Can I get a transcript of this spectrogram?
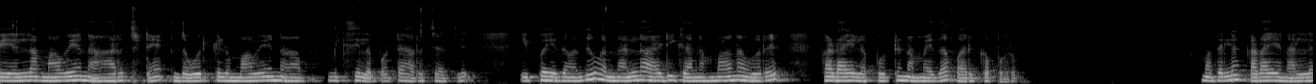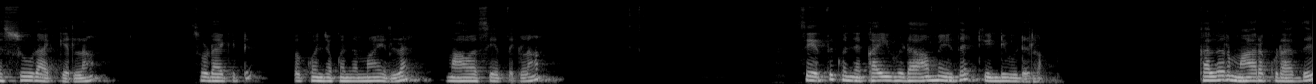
இப்போ எல்லா மாவையும் நான் அரைச்சிட்டேன். இந்த ஒரு கிலோ மாவையும் நான் மிக்சியில் போட்டு அரைச்சாச்சு. இப்போ இதை வந்து ஒரு நல்ல அடி கனமான ஒரு கடாயில் போட்டு நம்ம இதை வறுக்க போகிறோம் முதல்ல கடாயை நல்லா சூடாக்கிடலாம். சூடாக்கிட்டு இப்போ கொஞ்சம் கொஞ்சமாக இதில் மாவை சேர்த்துக்கலாம். சேர்த்து கொஞ்சம் கை விடாமல் இதை கிண்டி விடலாம். கலர் மாறக்கூடாது.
